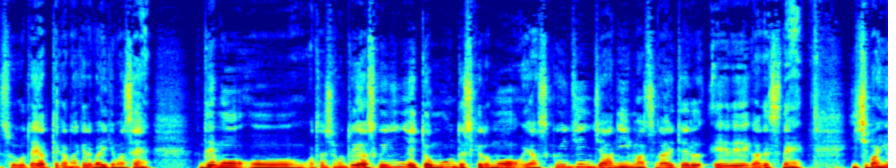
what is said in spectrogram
そういうことをやっていかなければいけません。でも私本当に靖国神社行って思うんですけども靖国神社に祀られている英霊がですね一番喜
